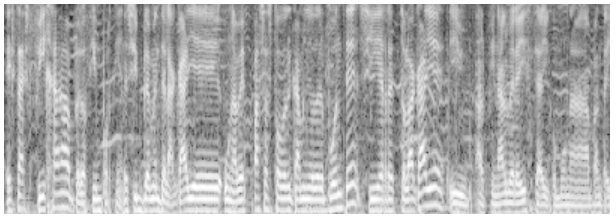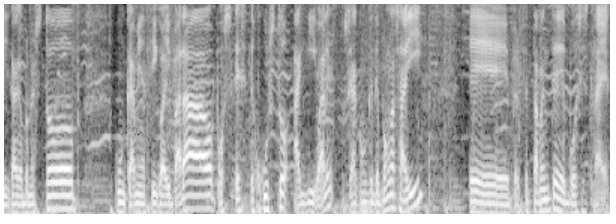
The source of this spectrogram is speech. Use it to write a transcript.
esta es fija pero 100%. Es simplemente la calle, una vez pasas todo el camino del puente, sigue recto la calle y al final veréis que hay como una pantallita que pone stop, un camioncito ahí parado, pues es justo aquí, ¿vale? O sea, con que te pongas ahí eh, perfectamente puedes extraer.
